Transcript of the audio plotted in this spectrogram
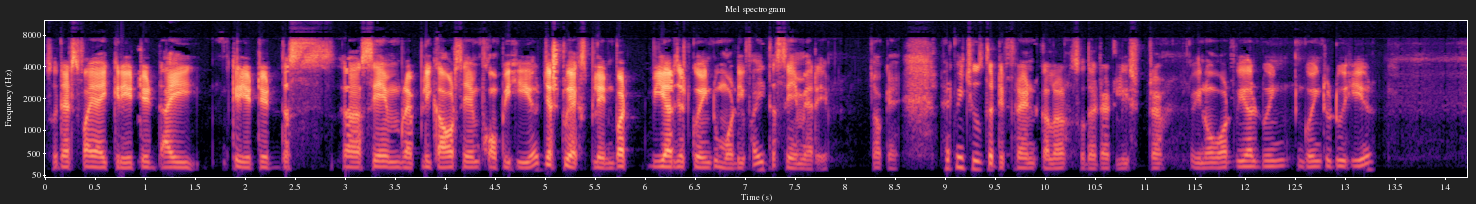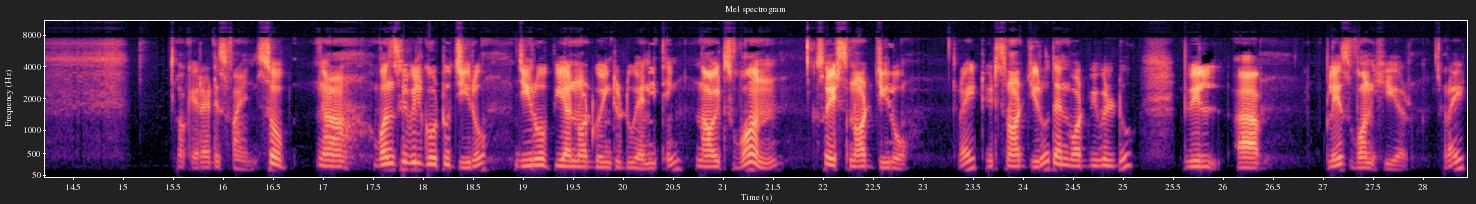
So that's why i created i created the uh, same replica or same copy here just to explain but we are just going to modify the same array. Okay. Let me choose the different color so that at least uh, we know what we are doing going to do here. Okay red is fine. So uh, once we will go to 0 0 we are not going to do anything. Now it's 1 so it's not 0 right? It's not zero then what we will do? We will uh, place one here right?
